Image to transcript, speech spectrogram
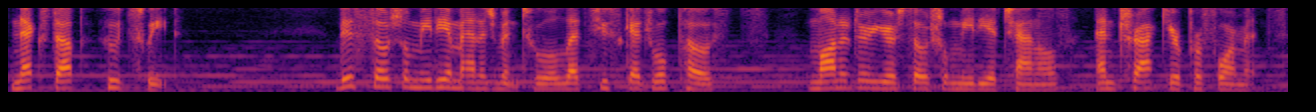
Next up, Hootsuite. This social media management tool lets you schedule posts, monitor your social media channels, and track your performance.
